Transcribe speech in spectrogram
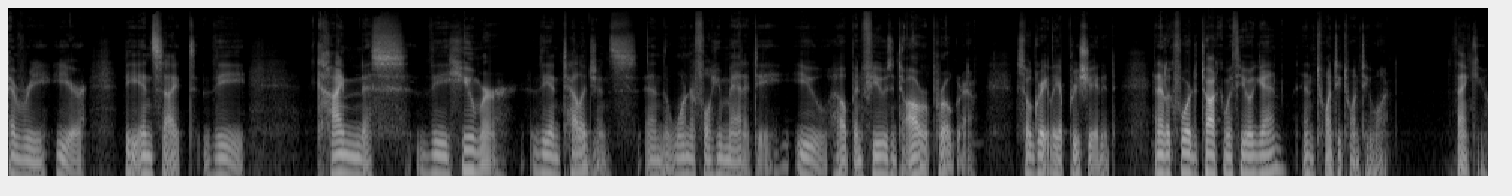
every year. The insight, the kindness, the humor, the intelligence, and the wonderful humanity you help infuse into our program. So greatly appreciated. And I look forward to talking with you again in 2021. Thank you.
